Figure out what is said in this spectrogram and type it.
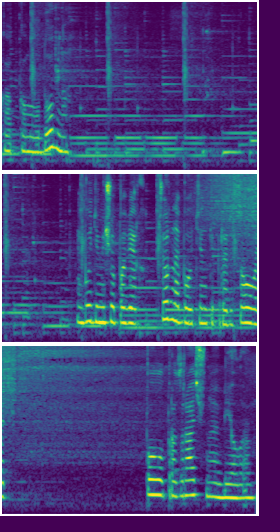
как кому удобно. И будем еще поверх черной паутинки прорисовывать полупрозрачную белую.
